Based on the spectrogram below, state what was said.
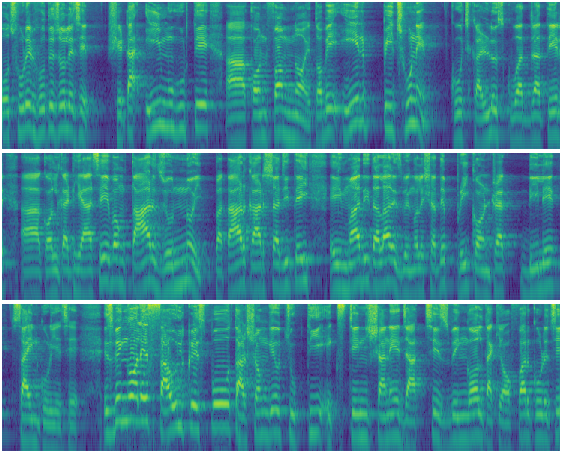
বছরের হতে চলেছে, সেটা এই মুহূর্তে কনফার্ম নয়। তবে এর পেছনে কোচ কার্লোস কুয়াদ্রাতের কলকাঠি আছে এবং তার জন্যই বা তার কারসাজিতেই এই মাদি তালাল ইস্টবেঙ্গলের সাথে প্রি কন্ট্রাক্ট ডিলে সাইন করিয়েছে। ইস্টবেঙ্গলের সাউল ক্রেসপো তার সঙ্গেও চুক্তি এক্সটেনশানে যাচ্ছে ইস্টবেঙ্গল তাকে অফার করেছে।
